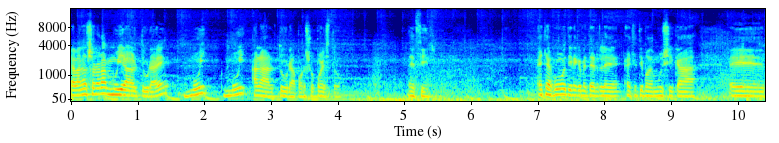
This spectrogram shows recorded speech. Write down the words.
La banda sonora muy a la altura, ¿eh? Muy, muy a la altura, por supuesto. Es decir, este juego tiene que meterle este tipo de música eh,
